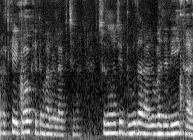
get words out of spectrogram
আজকে এটাও খেতে ভালো লাগছে না। শুধু মনে দুধ আর আলু ভাজা দিয়েই খাই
